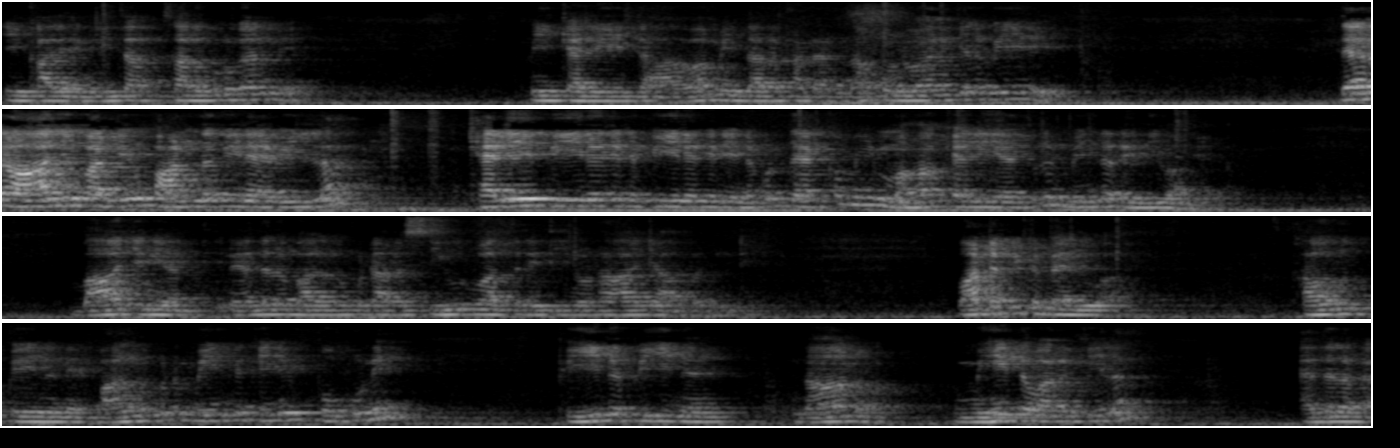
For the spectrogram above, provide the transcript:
ඒ කාල ඇගලිත සලකුණු ගන්නේ. මේ කැලේටාව මේ දර කඩන්න ඔොළුවන් කියල බේරේ දැ රාජපටය පන්නගෙන ඇවිල්ලා කැලේ පීරකට පීරකට එනකට දැක්ක මේ මහ කැලිය ඇතුළ මෙන්න රෙදි වගේ. භාජනයක් නැදල බලකට අර සිවරු අතර තින රාජාපනට වටපිට බැලවා. කවුරුත් පේනනේ බලන්නකට මෙන්න කෙනෙ පොකුණේ පීන පීන නානවා මෙහෙට වර කියලා ඇදලගත්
